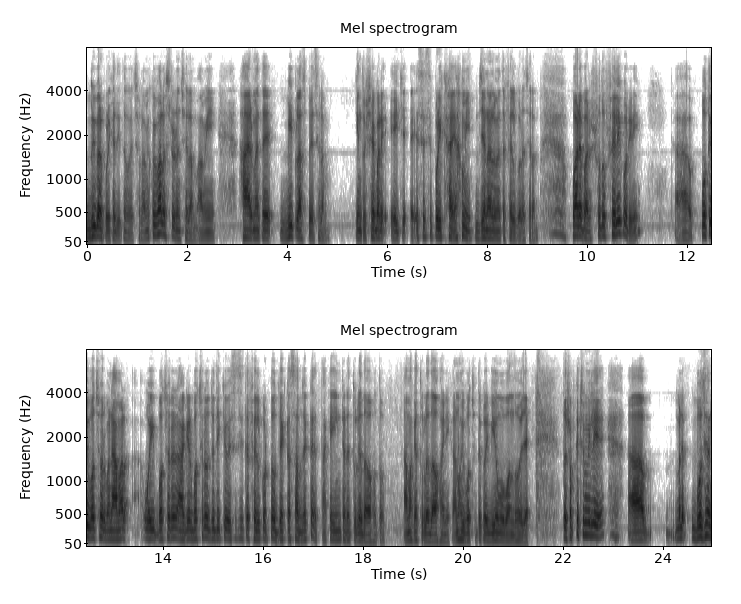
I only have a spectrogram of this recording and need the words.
দুইবার পরীক্ষা দিতে হয়েছিল। আমি খুবই ভালো স্টুডেন্ট ছিলাম। আমি হায়ার ম্যাথে বি প্লাস পেয়েছিলাম। কিন্তু সেবারে এই এসএসসি পরীক্ষায় আমি জেনারেল ম্যাথে ফেল করেছিলাম। এবার শুধু ফেলই করিনি। প্রতি বছর মানে আমার ওই বছরের আগের বছরেও যদি কেউ এসএসসিতে ফেল করতো দু একটা সাবজেক্টে তাকে ইন্টারে তুলে দেওয়া হতো। আমাকে তুলে দেওয়া হয়নি, কারণ ওই বছর থেকে ওই নিয়মও বন্ধ হয়ে যায়। তো সব কিছু মিলিয়ে মানে বোঝেন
